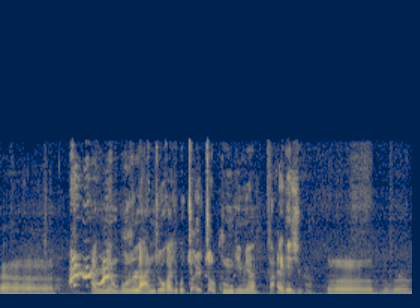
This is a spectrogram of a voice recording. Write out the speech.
아, 아니면 물을 안 줘가지고 쫄쫄 굶기면 빨개지고. 음.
